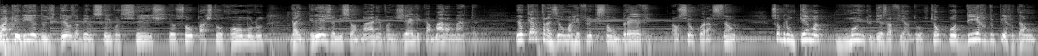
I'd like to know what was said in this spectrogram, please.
Olá, queridos, Deus abençoe vocês. Eu sou o pastor Rômulo, da Igreja Missionária Evangélica Maranata. Eu quero trazer uma reflexão breve ao seu coração sobre um tema muito desafiador, que é o poder do perdão.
